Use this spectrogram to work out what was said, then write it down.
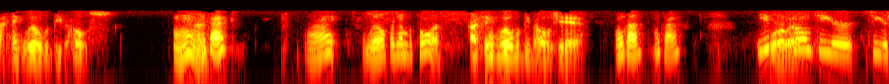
I think Will would be the host. Mm, okay. All right. Will for number four. I think Will would be the host, yeah. Okay. Okay. You Poor come Will. home to your to your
